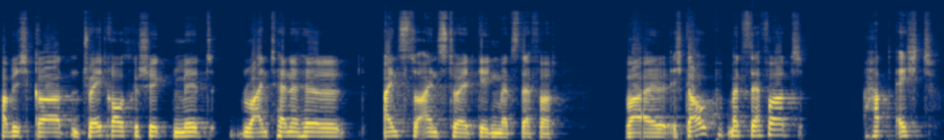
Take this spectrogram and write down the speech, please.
habe ich gerade einen Trade rausgeschickt mit Ryan Tannehill 1 zu 1 Trade gegen Matt Stafford. Weil ich glaube, Matt Stafford hat echt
